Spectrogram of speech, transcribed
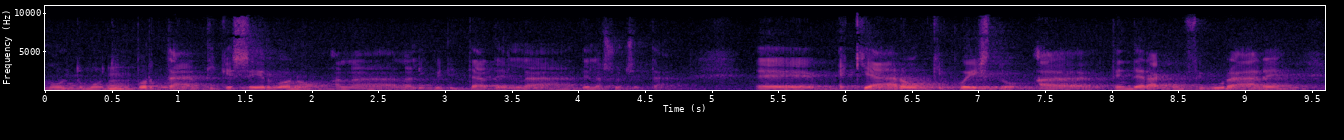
molto molto mm. importanti che servono alla, alla liquidità della, della società. Eh, è chiaro che questo eh, tenderà a configurare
